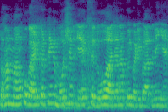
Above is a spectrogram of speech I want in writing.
तो हम माओ को गाइड करते हैं कि मोशन एक से दो आ जाना कोई बड़ी बात नहीं है।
